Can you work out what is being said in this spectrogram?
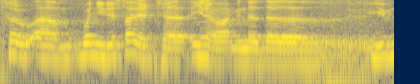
So um, when you decided to, you know, I mean, the the you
